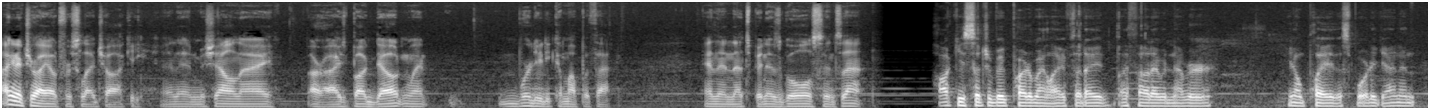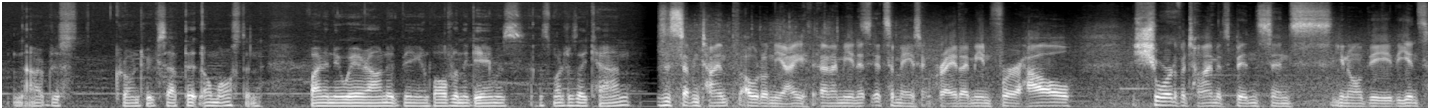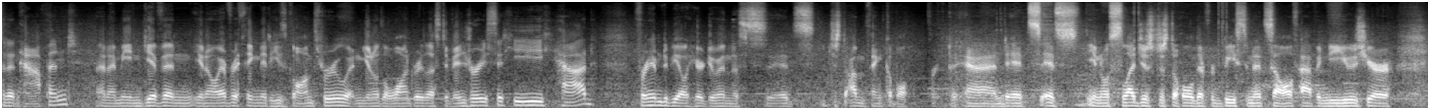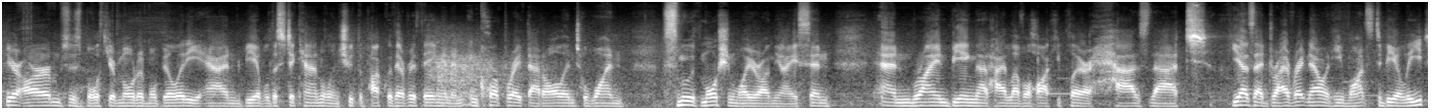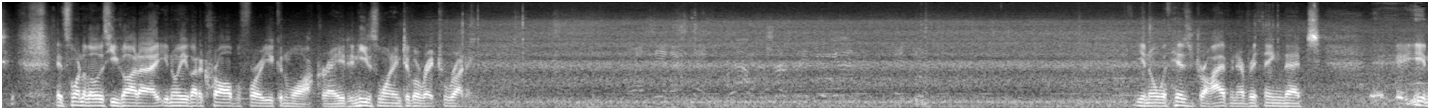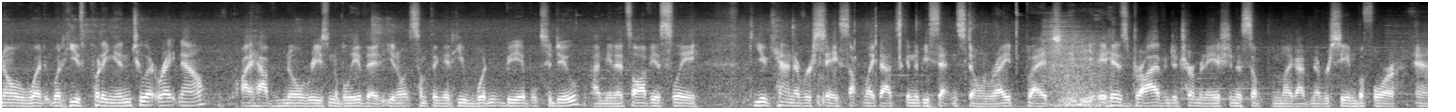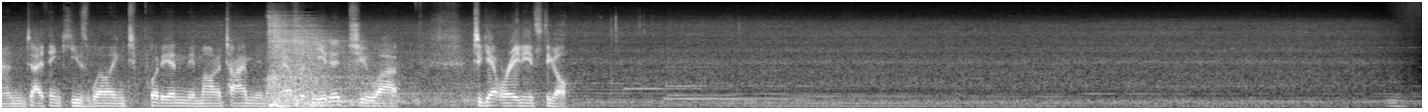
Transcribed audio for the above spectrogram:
I'm gonna try out for sledge hockey. And then Michelle and I, our eyes bugged out and went, where did he come up with that? And then that's been his goal since that. Hockey is such a big part of my life that I, I thought I would never, you know, play the sport again. And now I've just grown to accept it almost and find a new way around it, being involved in the game as, as much as I can. This is seventh time out on the ice, and I mean, it's, it's amazing, right? I mean, for how short of a time it's been since you know the the incident happened. And i mean given you know everything that he's gone through and you know the laundry list of injuries that he had for him to be out here doing this it's just unthinkable. And it's it's you know sledge is just a whole different beast in itself having to use your your arms as both your motor mobility and be able to stick handle and shoot the puck with everything and incorporate that all into one smooth motion while you're on the ice. And and Ryan being that high level hockey player has that he has that drive right now and he wants to be elite. It's one of those you gotta, you know, you gotta crawl before you can walk, right? And he's wanting to go right to running. You know, with his drive and everything that, you know, what, what he's putting into it right now, I have no reason to believe that, you know, it's something that he wouldn't be able to do. I mean, it's obviously, you can't ever say something like that's going to be set in stone, right? But his drive and determination is something like I've never seen before, and I think he's willing to put in the amount of time, the amount of effort needed to uh, to get where he needs to go.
